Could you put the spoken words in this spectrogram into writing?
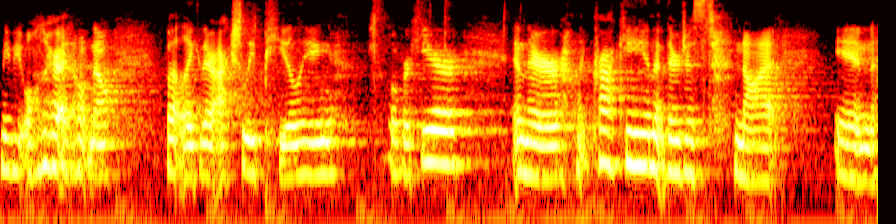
maybe older, I don't know. But like they're actually peeling over here and they're like cracking they're just not in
